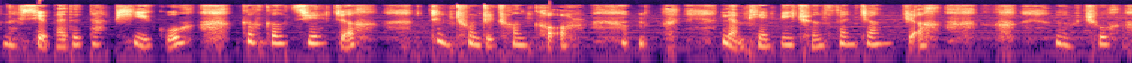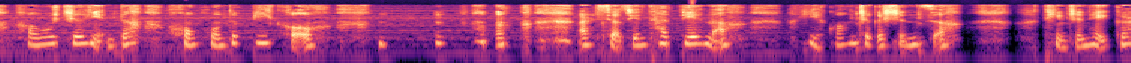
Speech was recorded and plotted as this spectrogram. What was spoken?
那雪白的大屁股高高撅着，正冲着窗口，两片逼唇翻张着，露出毫无遮掩的红红的逼口，而小娟她爹呢，也光着个身子，挺着那根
